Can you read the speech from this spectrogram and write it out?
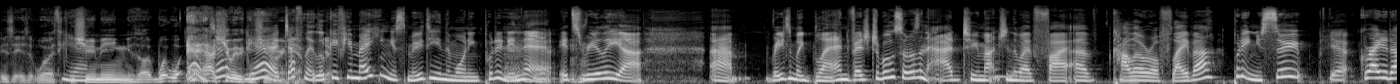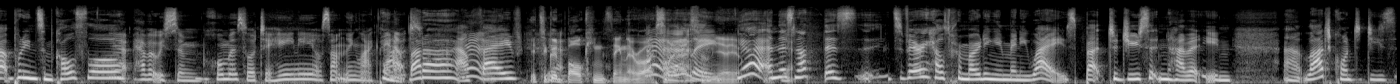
Is it, is it worth Yeah. consuming? Is it, what, what, how de- should we be consuming yeah, it? definitely. Look, yeah. if you're making a smoothie in the morning, put it in there. It's really uh, um, reasonably bland vegetable, so it doesn't add too much in the way of, fi- of color or flavor. Put it in your soup. Yeah. Grate it up. Put in some coleslaw. Yeah, have it with some hummus or tahini or something like Peanut that. Peanut butter, our Yeah. fave. it's a good Yeah. bulking thing, though, right? So it's, um, Absolutely. yeah, Yeah, yeah. and there's not there's it's very health promoting in many ways, but to juice it and have it in uh, large quantities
